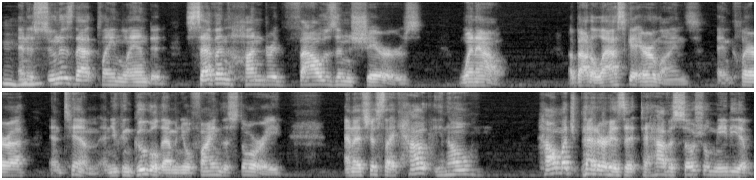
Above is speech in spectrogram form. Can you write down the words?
And Mhm. as soon as that plane landed, 700,000 shares went out about Alaska Airlines and Clara and Tim. And you can Google them and you'll find the story. And it's just like, how, you know, how much better is it to have a social media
